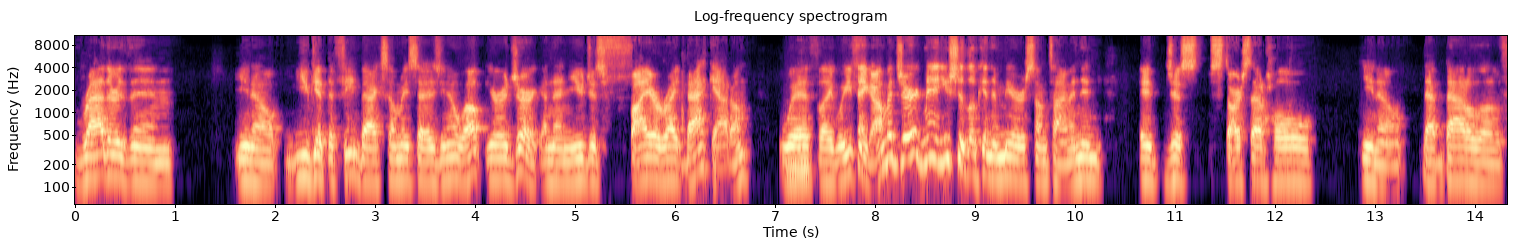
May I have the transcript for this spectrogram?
rather than you know, you get the feedback. Somebody says, you know, well, you're a jerk, and then you just fire right back at them with mm-hmm. like, "What do you think? I'm a jerk, man. You should look in the mirror sometime." And then it just starts that whole, you know, that battle of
